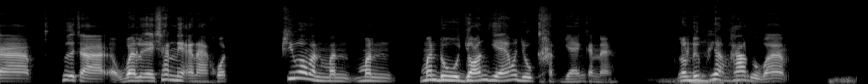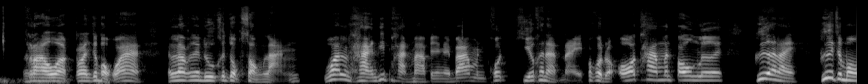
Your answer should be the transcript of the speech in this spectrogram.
จะเพื่อจะ valuation ในอนาคต พี่ว่ามันมันมันมันดูย้อนแย้งมันดูขัดแย้งกันนะลองนึกอืมเพียงภาพดูว่า เราอะกำลังจะบอกว่า เราจะดูกระจกสองหลัง ว่าทางที่ผ่านมาเป็นยังไงบ้างมันคดเคี้ยวขนาดไหนปรากฏว่าอ๋อทางมันตรงเลย เพื่ออะไรเพื่อจะมอง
